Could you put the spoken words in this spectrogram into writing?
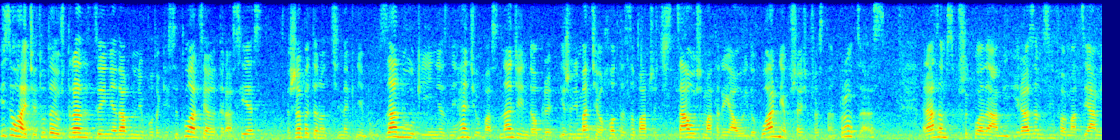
I słuchajcie, tutaj już tradycyjnie, dawno nie było takiej sytuacji, ale teraz jest, żeby ten odcinek nie był za długi i nie zniechęcił Was na dzień dobry. Jeżeli macie ochotę zobaczyć całość materiału i dokładnie przejść przez ten proces, razem z przykładami i razem z informacjami,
